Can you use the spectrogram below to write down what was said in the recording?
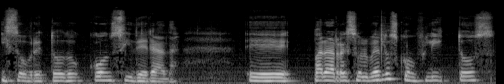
y sobre todo considerada. Eh, para resolver los conflictos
